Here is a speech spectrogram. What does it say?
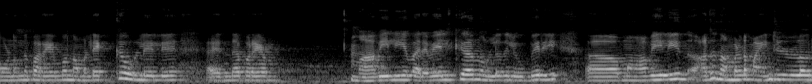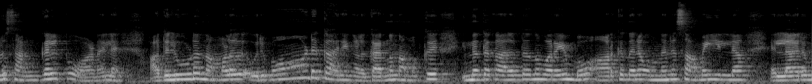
ഓണം എന്ന് പറയുമ്പോൾ നമ്മളുടെയൊക്കെ ഉള്ളിൽ എന്താ പറയുക മാവേലിയെ വരവേൽക്കുക എന്നുള്ളതിലുപരി മാവേലി അത് നമ്മുടെ മൈൻഡിലുള്ള ഒരു സങ്കല്പമാണ് അല്ലേ? അതിലൂടെ നമ്മൾ ഒരുപാട് കാര്യങ്ങൾ കാരണം നമുക്ക് ഇന്നത്തെ കാലത്ത് എന്ന് പറയുമ്പോൾ ആർക്കും തന്നെ ഒന്നിനും സമയമില്ല. എല്ലാവരും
